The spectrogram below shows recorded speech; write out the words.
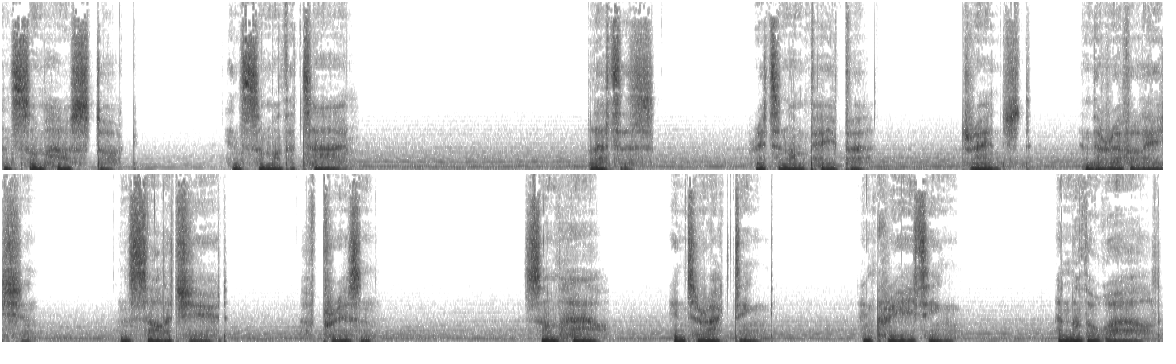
and somehow stuck in some other time. Letters written on paper, drenched in the revelation and solitude of prison, somehow interacting and creating another world,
